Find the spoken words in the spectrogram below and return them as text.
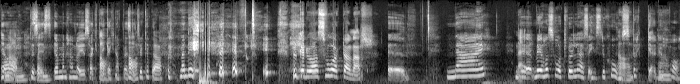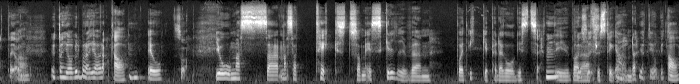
Ja, man precis. som... Ja, men han har ju sagt Ja. vilka knappar jag ska trycka på. Men det. Brukar du ha svårt annars? Eh, nej. Nej. Eh, Men jag har svårt för att läsa instruktionsböcker. Det hatar jag. Ja. Utan jag vill bara göra. Ja. Mm. Jo. Så. Jo, massa, massa text som är skriven på ett icke-pedagogiskt sätt. det är ju bara Mm, Precis. frustrerande. Ja, jättejobbigt. Ja.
